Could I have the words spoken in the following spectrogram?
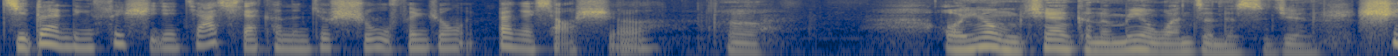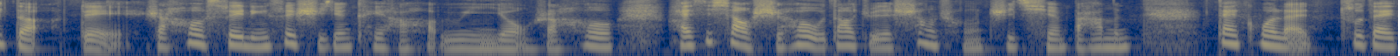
几段零碎时间，加起来可能就十五分钟、半个小时了。嗯。哦，因为我们现在可能没有完整的时间。是的，对。然后，所以零碎时间可以好好运用。然后，孩子小时候，我倒觉得上床之前把他们带过来，坐在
